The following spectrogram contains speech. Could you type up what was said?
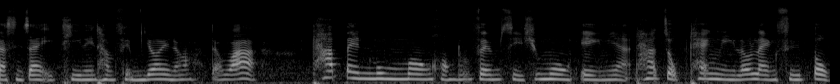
ตัดสินใจอีกทีในทำเฟรมย่อยเนาะแต่ว่าถ้าเป็นมุมมองของทำเฟรม4 ชั่วโมงเองเนี่ย ถ้าจบแท่งนี้แล้วแรงซื้อตก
